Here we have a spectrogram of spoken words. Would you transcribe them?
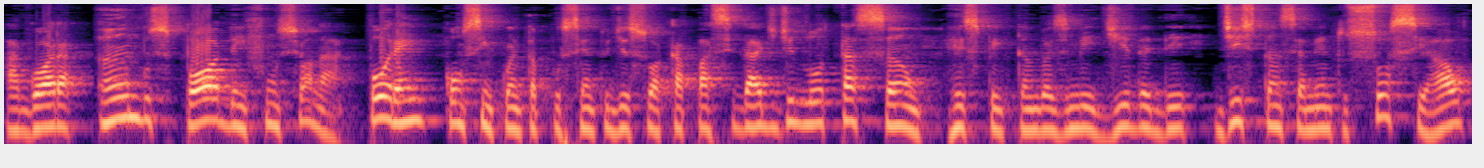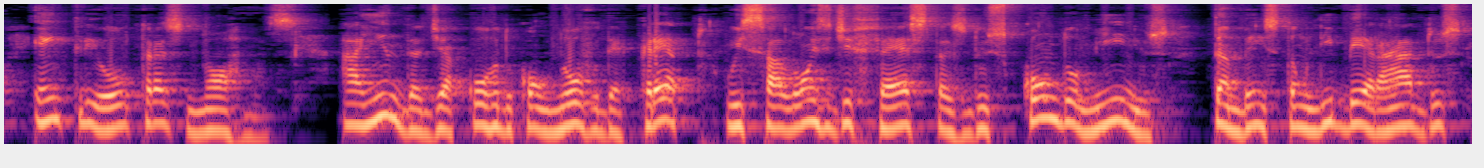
Agora, ambos podem funcionar, porém com 50% de sua capacidade de lotação, respeitando as medidas de distanciamento social, entre outras normas. Ainda de acordo com o novo decreto, os salões de festas dos condomínios também estão liberados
